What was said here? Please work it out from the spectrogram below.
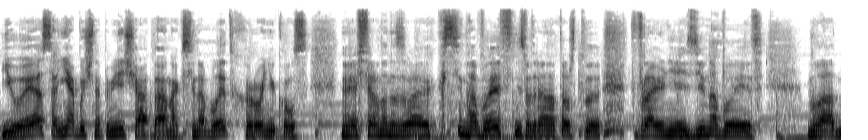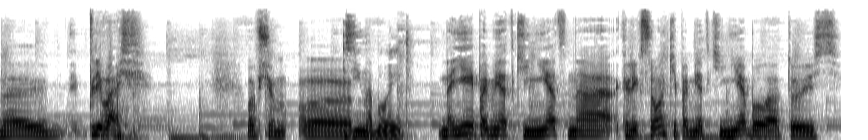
US, они обычно помечают, а на Xenoblade Chronicles, но я все равно называю Xenoblade, несмотря на то, что правильнее Xenoblade. Ну ладно, плевать. В общем, э, Xenoblade. на ней пометки нет, на коллекционке пометки не было, то есть,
